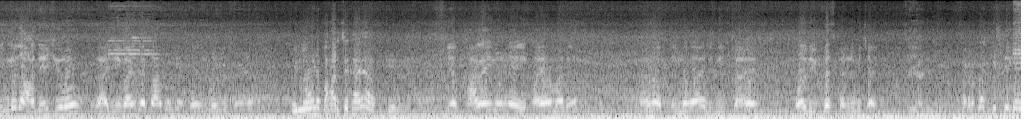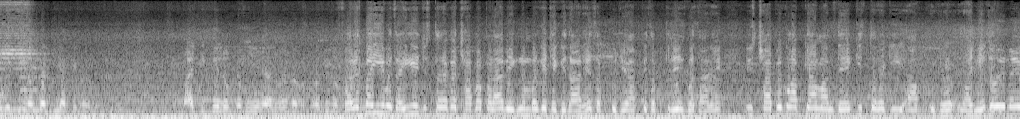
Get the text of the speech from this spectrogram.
इनका तो आदेश ही में राजीव भाई का काम है। तो इन लोगों ने बाहर से खाया आपके ये खाना इन्होंने नहीं खाया हमारे खाना नहीं मंगाया लेकिन चाय बहुत रिक्वेस्ट करने में चाहिए। कितने लोगों की टीम अंदर थी आपके घर में? भाई कितने लोग तो नहीं में बहुत ही लोग। भरत भाई ये बताइए जिस तरह का छापा पड़ा है एक नंबर के ठेकेदार हैं सब कुछ है आपके सब क्लियरेंस बता रहे हैं। इस छापे को आप क्या मानते हैं? किस तरह की आप राजनीति तो मैंने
